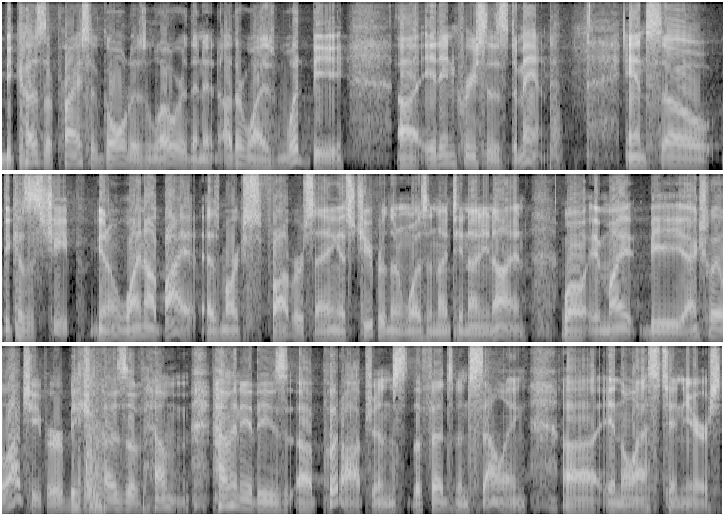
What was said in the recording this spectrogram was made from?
because the price of gold is lower than it otherwise would be, uh, it increases demand. And so, because it's cheap, you know, why not buy it? As Marc Faber is saying, it's cheaper than it was in 1999. Well, it might be actually a lot cheaper because of how, how many of these uh, put options the Fed's been selling uh, in the last 10 years.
